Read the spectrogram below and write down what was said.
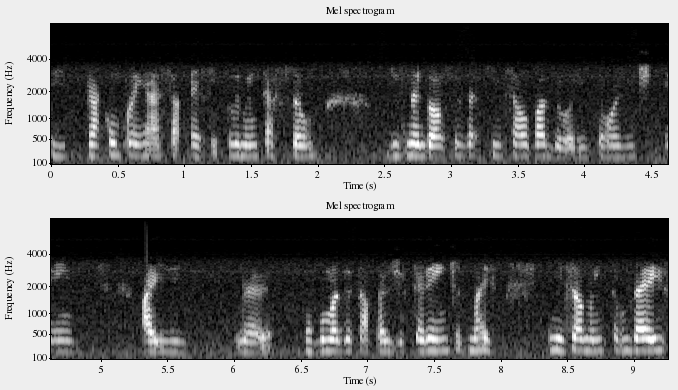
E para acompanhar essa, essa implementação dos negócios aqui em Salvador. Então a gente tem aí né, algumas etapas diferentes, mas inicialmente são 10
